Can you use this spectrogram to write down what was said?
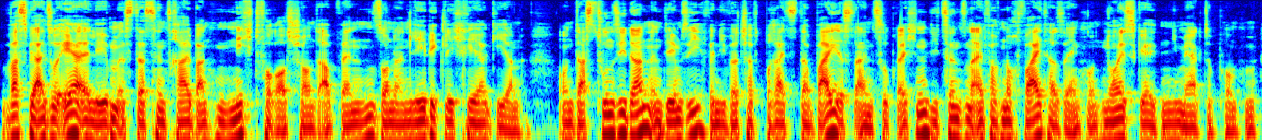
Was wir also eher erleben, ist, dass Zentralbanken nicht vorausschauend abwenden, sondern lediglich reagieren. Und das tun sie dann, indem sie, wenn die Wirtschaft bereits dabei ist einzubrechen, die Zinsen einfach noch weiter senken und neues Geld in die Märkte pumpen.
